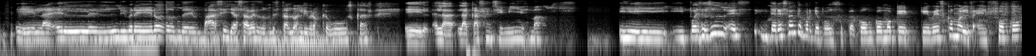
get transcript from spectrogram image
el, librero donde vas y ya sabes dónde están los libros que buscas, la, casa en sí misma. Y, pues eso es interesante porque pues como que, ves como el, foco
